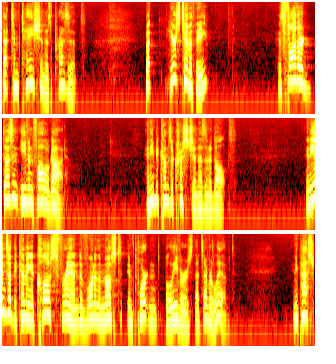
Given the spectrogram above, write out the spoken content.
That temptation is present. But here's Timothy his father doesn't even follow God. And he becomes a Christian as an adult. And he ends up becoming a close friend of one of the most important believers that's ever lived. And he pastors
